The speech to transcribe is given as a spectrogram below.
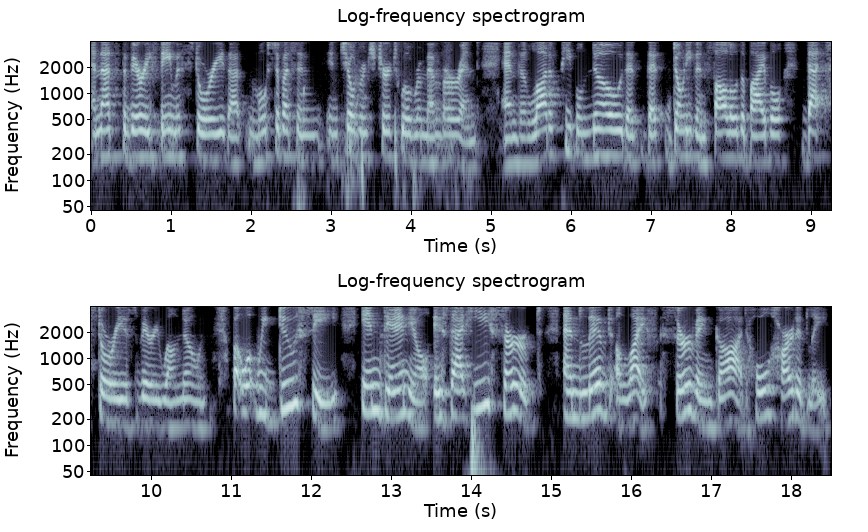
And that's the very famous story that most of us in, in children's church will remember and, and a lot of people know that, that don't even follow the Bible. That story is very well known. But what we do see in Daniel is that he served and lived a life serving God wholeheartedly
